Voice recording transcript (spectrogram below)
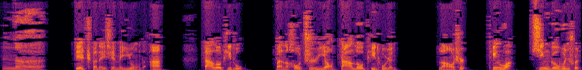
那别扯那些没用的啊！达罗皮图，本侯只要达罗皮图人，老实听话，性格温顺，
